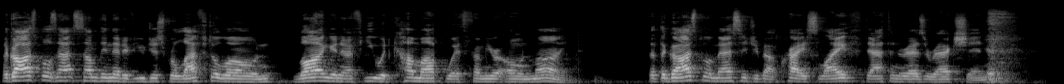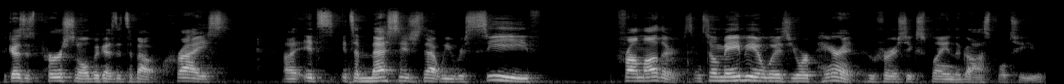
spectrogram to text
The gospel is not something that if you just were left alone long enough, you would come up with from your own mind. That the gospel message about Christ's life, death, and resurrection, because it's personal, because it's about Christ, uh, it's, it's a message that we receive from others. And so maybe it was your parent who first explained the gospel to you.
